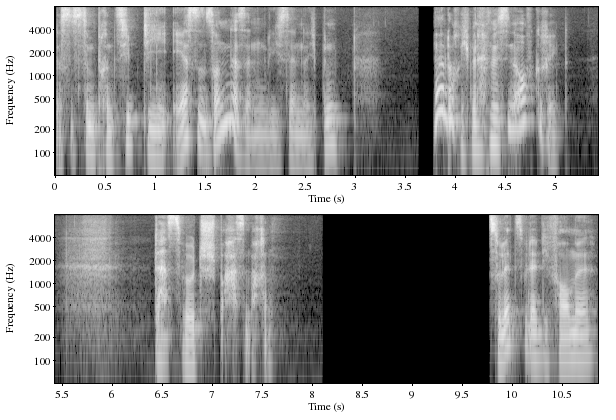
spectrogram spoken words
Das ist im Prinzip die erste Sondersendung, die ich sende. Ich bin, ja doch, ich bin ein bisschen aufgeregt. Das wird Spaß machen. Zuletzt wieder die Formel,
